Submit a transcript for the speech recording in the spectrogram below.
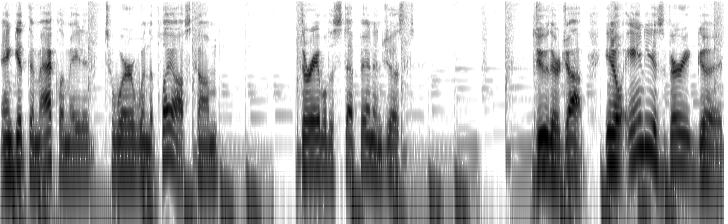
and get them acclimated to where when the playoffs come, they're able to step in and just do their job. You know, Andy is very good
